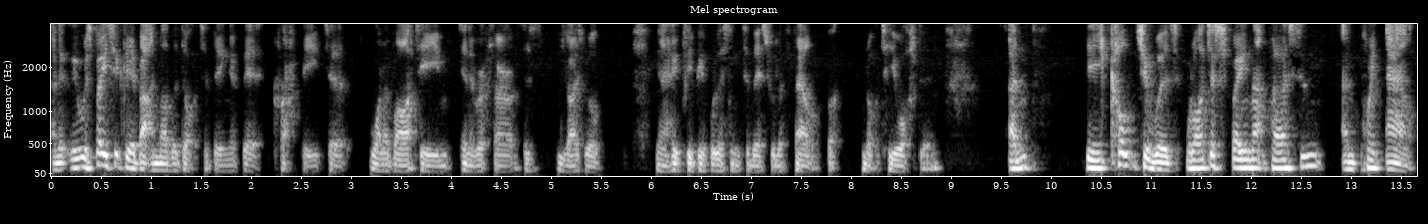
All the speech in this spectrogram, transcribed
And it, it, was basically about another doctor being a bit crappy to one of our team in a referral, as you guys will, you know, hopefully people listening to this will have felt, but not too often. And the culture was, well, I'll just phone that person and point out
